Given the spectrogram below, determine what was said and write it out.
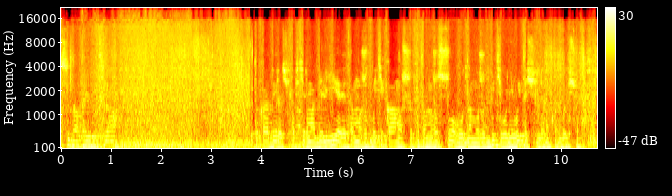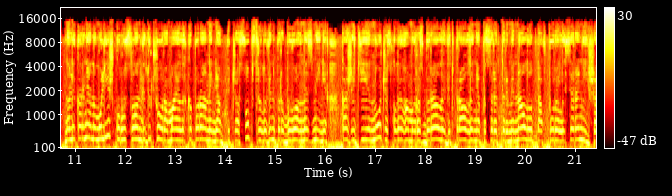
Сюда прилетело Такая дырочка в термобелье, это может быть и камушек, это может что угодно, может быть его не вытащили, ну как бы все. На лікарняному ліжку Руслан від учора має легке поранення. Під час обстрілу він перебував на зміні. Каже, тієї ночі з колегами розбирали відправлення посеред терміналу та впоралися раніше.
